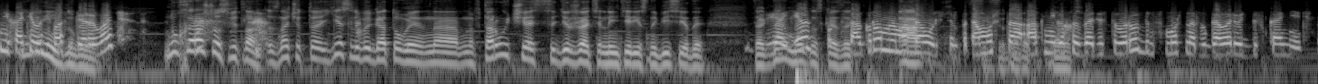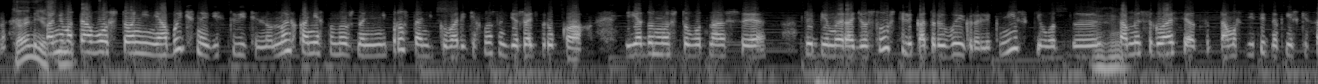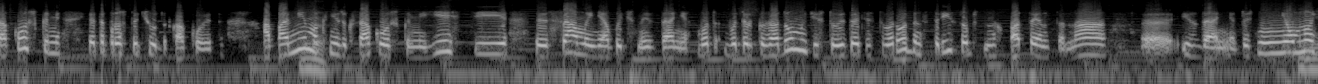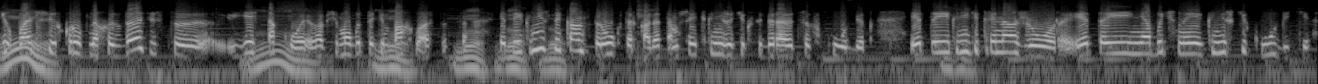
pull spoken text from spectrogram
не хотелось вас прерывать. Ну хорошо, Светлана, значит, э, если вы готовы на, на вторую часть содержательной интересной беседы, тогда я, можно я сказать. с огромным А, удовольствием, потому всё, что давайте, о книгах давайте. издательства Робинс можно разговаривать бесконечно. Конечно. Помимо того, что они необычные, действительно, но их, конечно, нужно не просто о них говорить, их нужно держать в руках. И я думаю, что вот наши любимые радиослушатели, которые выиграли книжки, вот э, Мгм. со мной согласятся, потому что действительно книжки с окошками это просто чудо какое-то. А помимо Да. книжек с окошками есть и э, самые необычные издания. Вот вы только задумайтесь, что у издательства Робинс три собственных патента на издания. То есть не у многих М. больших крупных издательств э, есть М. такое, вообще могут этим Да. похвастаться. Да, Это да, и книжный да. конструктор, когда там шесть книжечек собираются в кубик. Это и книги-тренажеры, это и необычные книжки-кубики.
